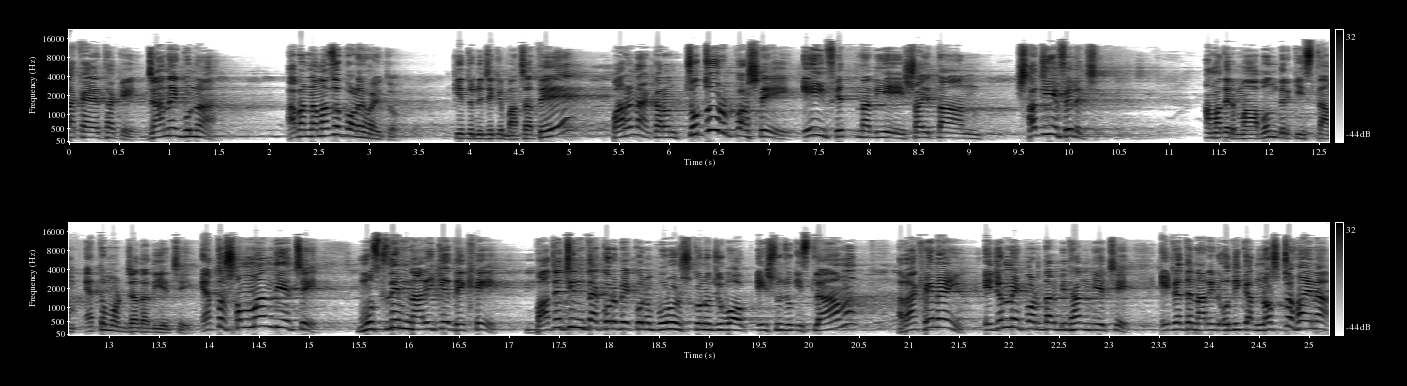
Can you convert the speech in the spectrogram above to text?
তাকায় থাকে, জানে গুণা আবার নামাজও পড়ে হয়তো, কিন্তু নিজেকে বাঁচাতে পারে না, কারণ চতুর্পাশে এই ফেতনা দিয়ে শয়তান সাজিয়ে ফেলেছে। আমাদের মা বোনদেরকে ইসলাম এত মর্যাদা দিয়েছে, এত সম্মান দিয়েছে, মুসলিম নারীকে দেখে বাজে চিন্তা করবে কোনো পুরুষ, কোনো যুবক এই সুযোগ ইসলাম রাখে নাই। এই জন্যই পর্দার বিধান দিয়েছে, এটাতে নারীর অধিকার নষ্ট হয় না,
